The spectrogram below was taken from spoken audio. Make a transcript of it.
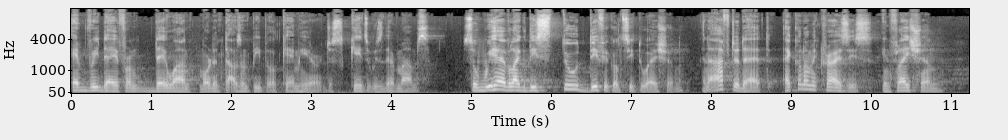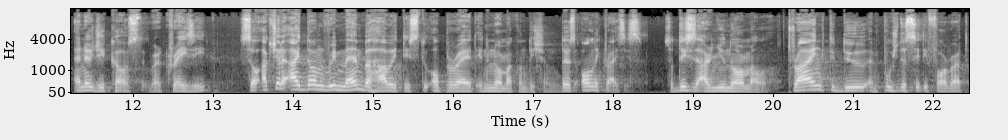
every day from day one, more than 1,000 people came here, just kids with their moms. So we have like these two difficult situation, And after that, economic crisis, inflation, energy costs were crazy. So actually, I don't remember how it is to operate in a normal condition. There's only crisis. So this is our new normal. Trying to do and push the city forward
